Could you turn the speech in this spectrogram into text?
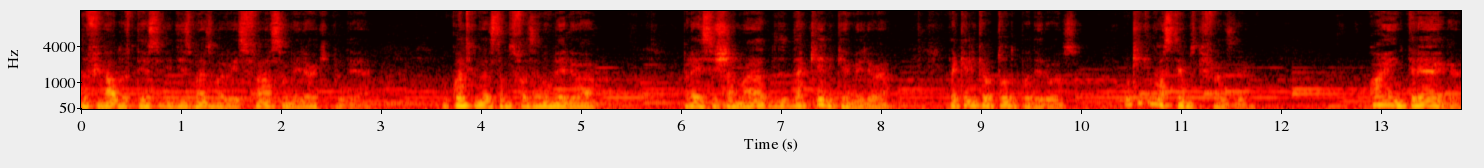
No final do texto ele diz mais uma vez: faça o melhor que puder o quanto que nós estamos fazendo o melhor para esse chamado daquele que é melhor, daquele que é o Todo-Poderoso. O que, que nós temos que fazer? Qual é a entrega?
